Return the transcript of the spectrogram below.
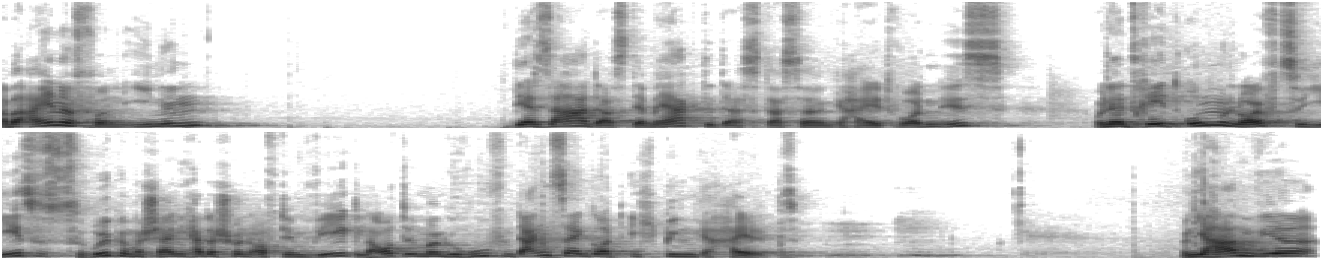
Aber einer von ihnen der sah das, der merkte das, dass er geheilt worden ist. Und er dreht um und läuft zu Jesus zurück und wahrscheinlich hat er schon auf dem Weg laut immer gerufen, Dank sei Gott, ich bin geheilt. Und hier haben wir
